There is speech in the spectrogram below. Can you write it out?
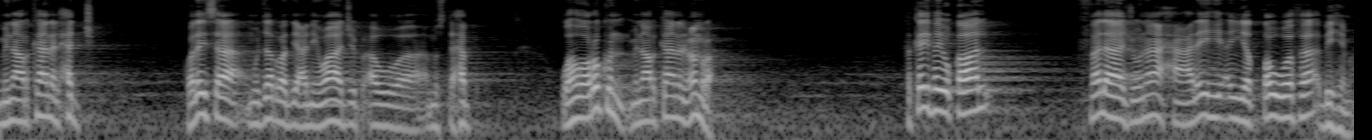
من أركان الحج وليس مجرد يعني واجب أو مستحب وهو ركن من أركان العمرة. فكيف يقال فلا جناح عليه أن يطوف بهما؟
